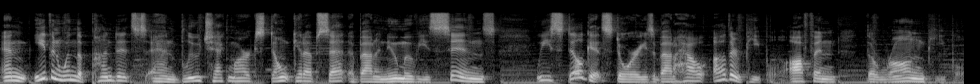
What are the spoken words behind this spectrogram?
And even when the pundits and blue check marks don't get upset about a new movie's sins, we still get stories about how other people, often the wrong people,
